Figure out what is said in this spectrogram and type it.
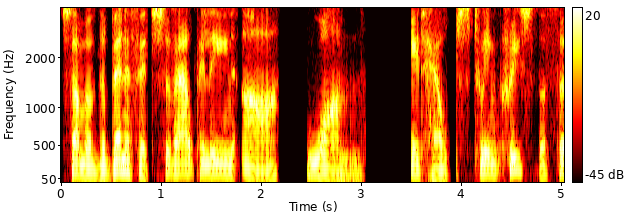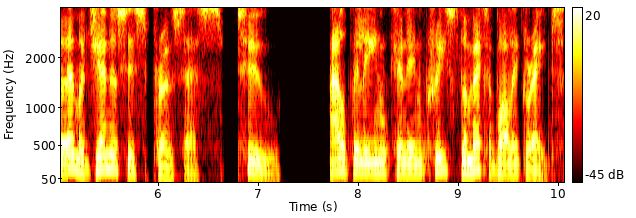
Some of the benefits of Alpilean are 1. It helps to increase the thermogenesis process. 2. Alpilean can increase the metabolic rate.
